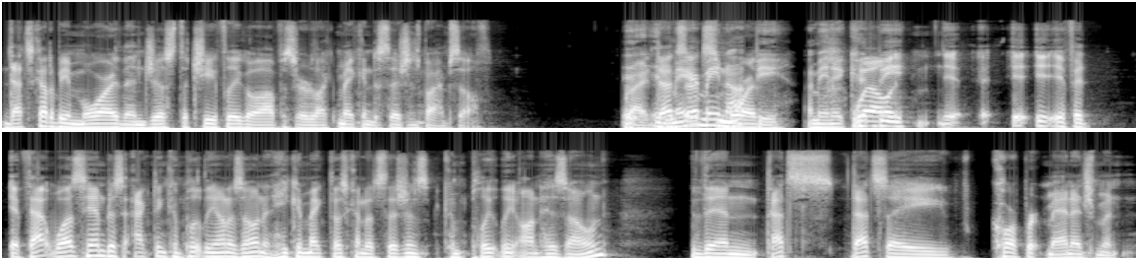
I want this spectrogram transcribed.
that's got to be more than just the chief legal officer like making decisions by himself. Right. It, That's- may or may not be. I mean, it could well, be. i- i- if it if that was him just acting completely on his own and he can make those kind of decisions completely on his own, then that's that's a corporate management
